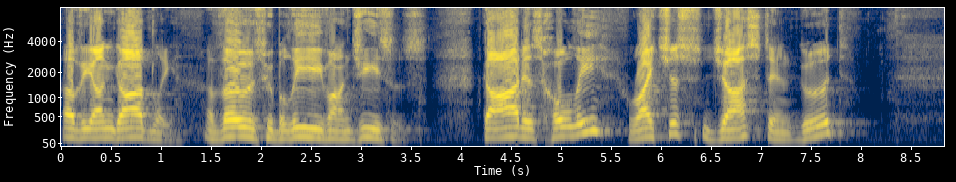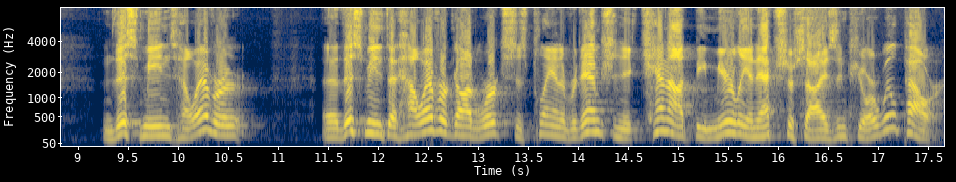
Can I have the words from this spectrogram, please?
of the ungodly, of those who believe on Jesus. God is holy, righteous, just, and good. This means, however, uh, this means that however God works his plan of redemption, it cannot be merely an exercise in pure willpower.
